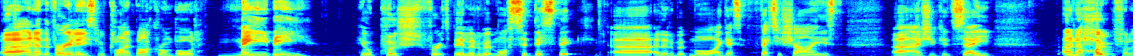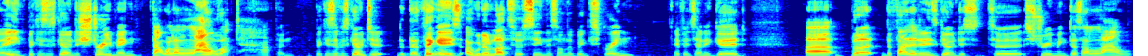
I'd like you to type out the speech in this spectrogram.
uh, and at the very least with Clive Barker on board, maybe he'll push for it to be a little bit more sadistic, uh, a little bit more, I guess, fetishized uh, as you could say. And uh, hopefully, because it's going to streaming, that will allow that to happen. Because if it's going to... The thing is, I would have loved to have seen this on the big screen, if it's any good. Uh, but the fact that it is going to, to, streaming does allow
